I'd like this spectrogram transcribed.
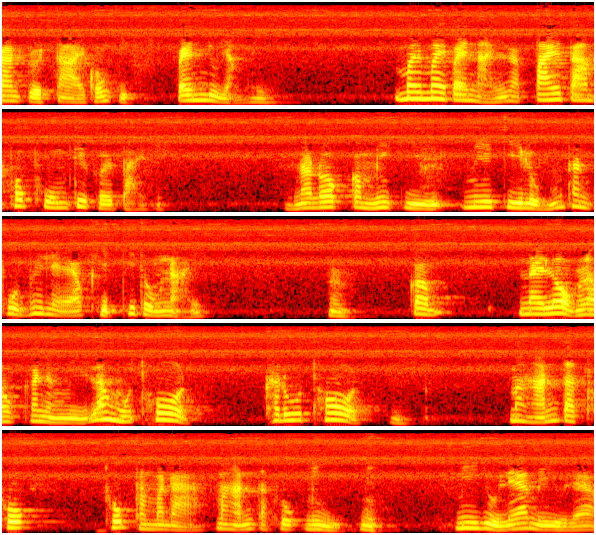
การเกิดตายของจิตเป็นอยู่อย่างนี้ ไม่ไม่ไปไหนนะไปตามภพภูมิที่เคยไปนรกก็มีกี่มีกี่หลุมท่านพูดไว้แล้ว ผิดที่ตรงไหน อืก็ในโลกเราก็ยังมีละหูโทษคารุโทษ มหันตทุกทุกธรรมดา มหันตทุกมีนี่มีอยู่แล้วมีอยู่แล้ว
